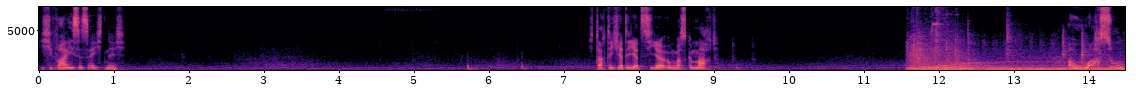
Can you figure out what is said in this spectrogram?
Ich weiß es echt nicht. Ich dachte, ich hätte jetzt hier irgendwas gemacht. Oh, ach so.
